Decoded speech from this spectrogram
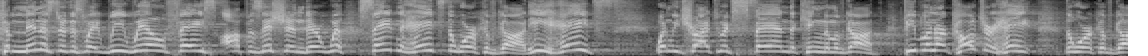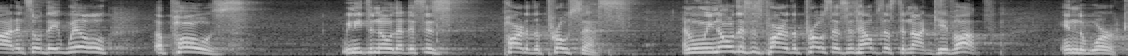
to minister this way, we will face opposition. There will Satan hates the work of God. He hates when we try to expand the kingdom of God. People in our culture hate the work of God, and so they will oppose. We need to know that this is part of the process. And when we know this is part of the process, it helps us to not give up in the work.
